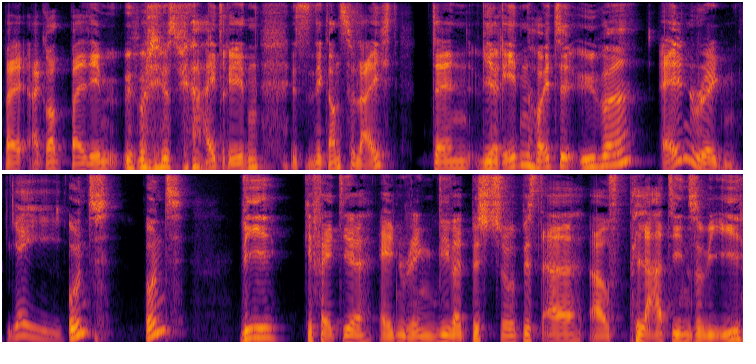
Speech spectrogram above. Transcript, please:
Weil äh, gerade bei dem, über das wir heute reden, ist es nicht ganz so leicht. Denn wir reden heute über Elden Ring. Yay! Und, und, wie gefällt dir Elden Ring? Wie weit bist du? Bist auch auf Platin, so wie ich?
